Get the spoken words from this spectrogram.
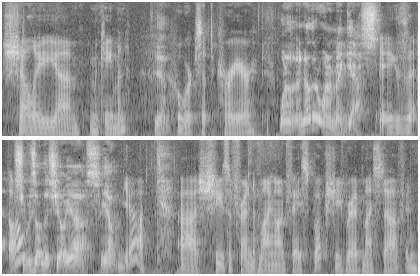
Shelley um, McKeeman Yeah. who works at the Courier. Well, another one of my guests. Exa- oh, She was on the show. Yes. Yep. yeah. Uh, she's a friend of mine on Facebook. She read my stuff and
